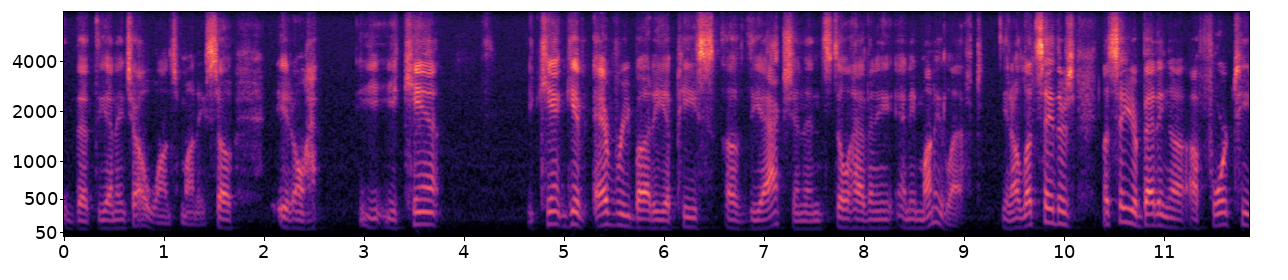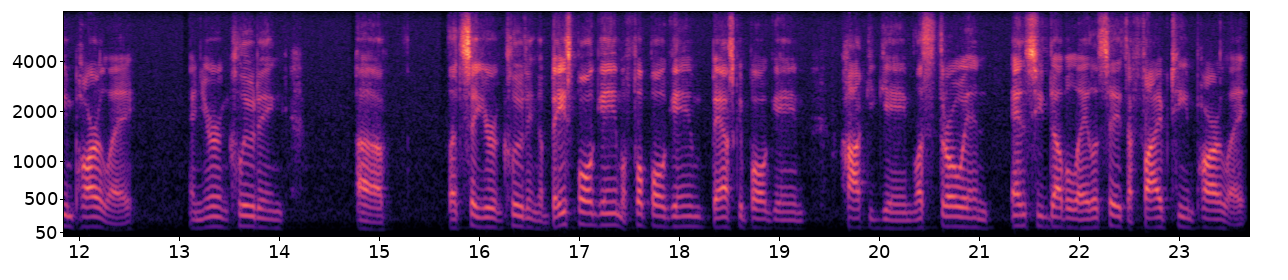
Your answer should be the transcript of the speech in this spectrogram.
that the NHL wants money. So, you know, you, you can't you can't give everybody a piece of the action and still have any any money left. You know, let's say there's let's say you're betting a, a four team parlay, and you're including, uh, let's say you're including a baseball game, a football game, basketball game, hockey game. Let's throw in NCAA. Let's say it's a five team parlay,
